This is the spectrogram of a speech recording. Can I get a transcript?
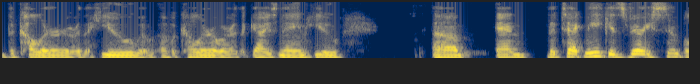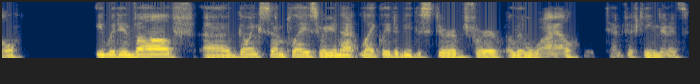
the color or the hue of a color or the guy's name, Hugh. Um, and the technique is very simple. It would involve uh, going someplace where you're not likely to be disturbed for a little while, 10, 15 minutes.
